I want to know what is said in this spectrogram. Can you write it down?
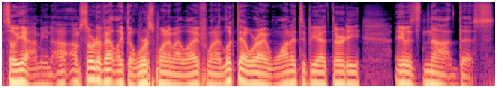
So yeah, I mean, I, I'm sort of at like the worst point in my life. When I looked at where I wanted to be at 30, it was not this,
